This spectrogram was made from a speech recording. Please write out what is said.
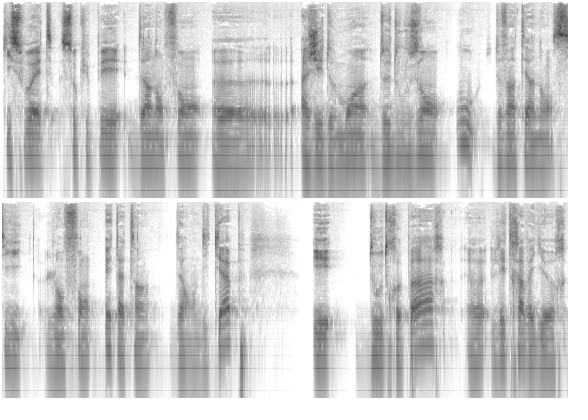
qui souhaitent s'occuper d'un enfant euh, âgé de moins de 12 ans ou de 21 ans si l'enfant est atteint d'un handicap, et d'autre part, euh, les travailleurs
